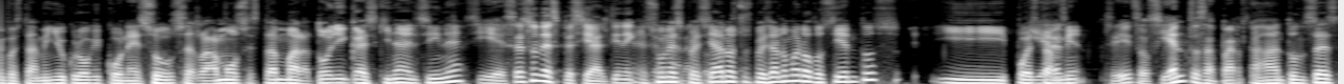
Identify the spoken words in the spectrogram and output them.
Y pues también yo creo que con eso cerramos esta maratónica esquina del cine. Sí, es, es un especial, tiene que Es un especial, nuestro especial número 200 y pues también... Sí, 200 aparte. Ajá, entonces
